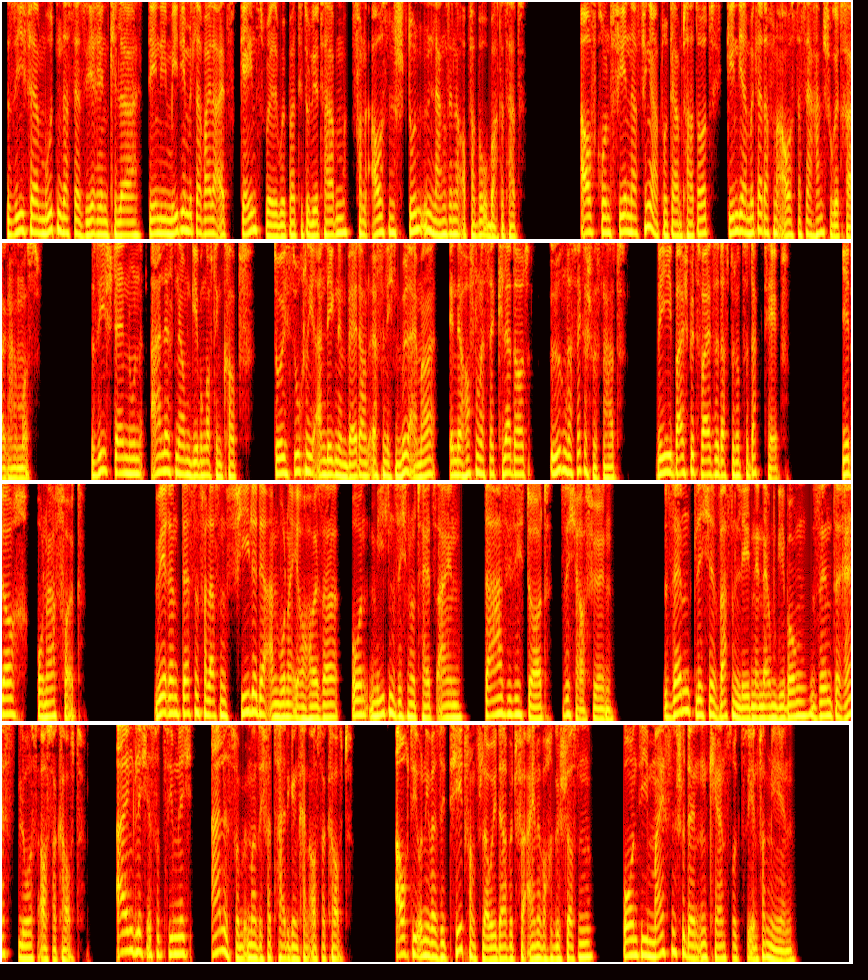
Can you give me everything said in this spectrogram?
Sie vermuten, dass der Serienkiller, den die Medien mittlerweile als Gainesville Whipper tituliert haben, von außen stundenlang seine Opfer beobachtet hat. Aufgrund fehlender Fingerabdrücke am Tatort gehen die Ermittler davon aus, dass er Handschuhe getragen haben muss. Sie stellen nun alles in der Umgebung auf den Kopf, durchsuchen die anliegenden Wälder und öffentlichen Mülleimer in der Hoffnung, dass der Killer dort irgendwas weggeschmissen hat, wie beispielsweise das benutzte Ducktape. Jedoch ohne Erfolg. Währenddessen verlassen viele der Anwohner ihre Häuser und mieten sich in Hotels ein, da sie sich dort sicherer fühlen. Sämtliche Waffenläden in der Umgebung sind restlos ausverkauft. Eigentlich ist so ziemlich alles, womit man sich verteidigen kann, ausverkauft. Auch die Universität von Florida wird für eine Woche geschlossen und die meisten Studenten kehren zurück zu ihren Familien.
